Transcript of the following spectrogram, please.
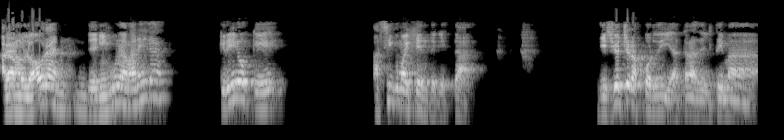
Hagámoslo ahora de ninguna manera. Creo que así como hay gente que está 18 horas por día atrás del tema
